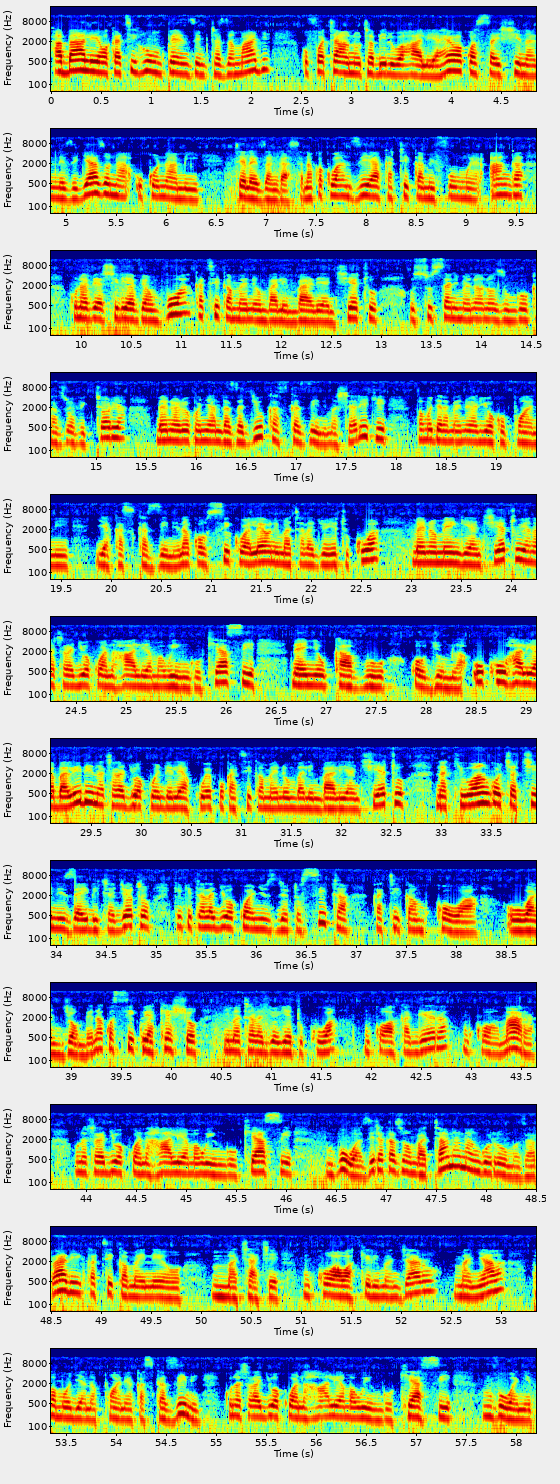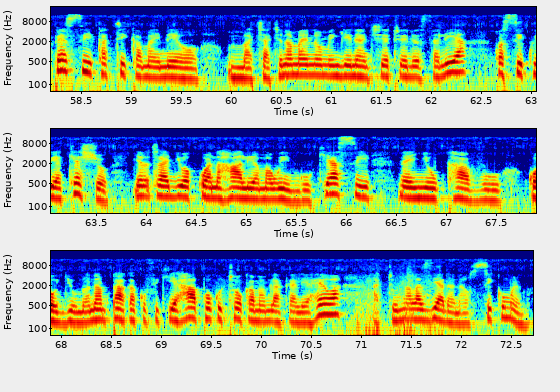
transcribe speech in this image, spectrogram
Habari ya wakati huu mpenzi mtazamaji, ufuatao ni utabiri wa hali ya hewa kwa saa 24 zijazo, na uko nami Teleza Ngasa. Na kwa kuanzia katika mifumo ya anga, kuna viashiria vya mvua katika maeneo mbalimbali ya nchi yetu, hususan maeneo yanayozunguka ziwa Victoria, maeneo yaliyoko nyanda za juu kaskazini mashariki, pamoja na maeneo yaliyoko pwani ya kaskazini. Na kwa usiku wa leo, ni matarajio yetu kuwa maeneo mengi ya nchi yetu yanatarajiwa kuwa na hali ya mawingu kiasi na yenye ukavu kwa ujumla, huku hali ya baridi inatarajiwa kuendelea kuwepo katika maeneo mbalimbali ya nchi yetu, na kiwango cha chini zaidi cha joto kikitarajiwa kuwa nyuzi joto sita katika mkoa wa Njombe. Na kwa siku ya kesho, ni matarajio yetu kuwa mkoa wa Kagera, mkoa wa Mara unatarajiwa kuwa na hali ya mawingu kiasi, mvua zitakazoambatana na ngurumo za radi katika maeneo machache. Mkoa wa Kilimanjaro, Manyara pamoja na pwani ya kaskazini kunatarajiwa kuwa na hali ya mawingu kiasi, mvua nyepesi katika maeneo machache, na maeneo mengine ya nchi yetu yaliyosalia kwa siku ya kesho yanatarajiwa kuwa na hali ya mawingu kiasi na yenye ukavu kwa ujumla. Na mpaka kufikia hapo, kutoka mamlaka ya hali ya hewa hatuna la ziada, na usiku mwema.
